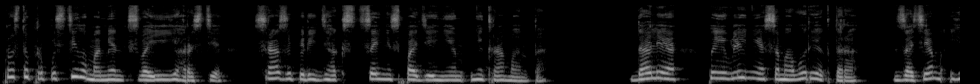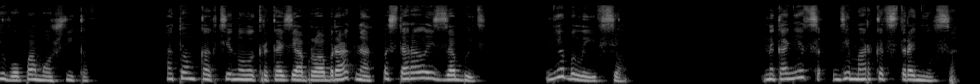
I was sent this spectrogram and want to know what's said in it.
просто пропустила момент своей ярости, сразу перейдя к сцене с падением некроманта. Далее появление самого ректора, затем его помощников. О том, как тянула крокозябру обратно, постаралась забыть. Не было и все. Наконец Демарк отстранился.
